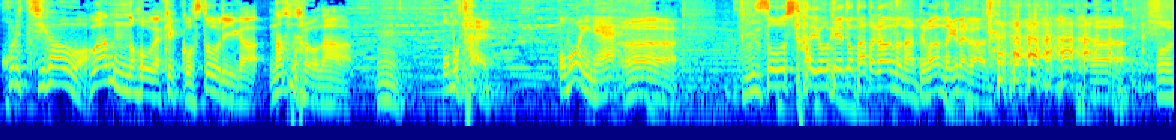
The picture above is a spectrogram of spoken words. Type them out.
これ違うわ。ワンの方が結構ストーリーがなんだろうな。うん。重たい。重いね。うん。武装した傭兵と戦うのなんてワンだけだからね。うん。本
